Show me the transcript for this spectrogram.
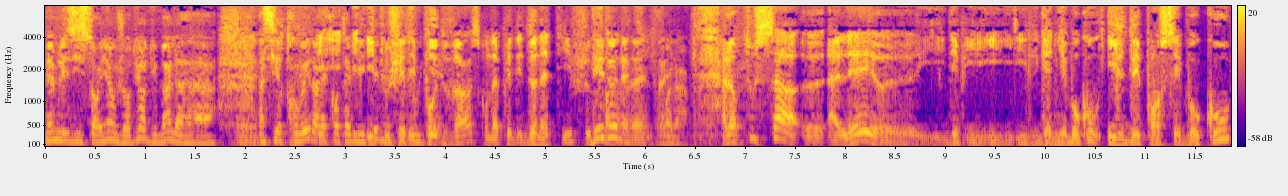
même les historiens aujourd'hui ont du mal à, à, à s'y retrouver dans la comptabilité. Il, il touchait des pots de vin, ce qu'on appelait des donatifs. Je des crois. donatifs, ouais, voilà. Ouais. Alors tout ça euh, allait, euh, il, il, il, gagnait beaucoup, il dépensait beaucoup.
